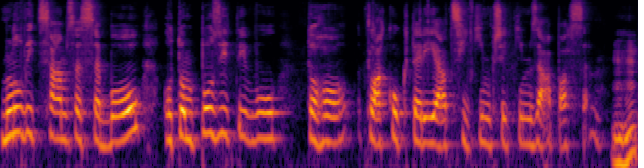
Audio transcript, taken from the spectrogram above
mluvit sám se sebou o tom pozitivu toho tlaku, který já cítím před tím zápasem. Mm-hmm.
